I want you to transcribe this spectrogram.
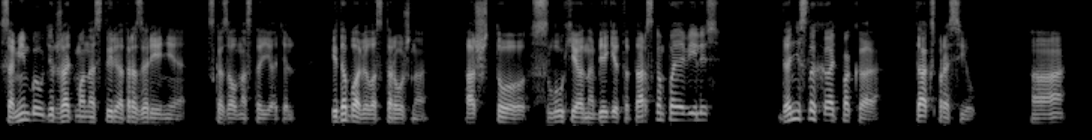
Самим бы удержать монастырь от разорения, сказал настоятель. И добавил осторожно. А что, слухи о набеге татарском появились? Да не слыхать пока. Так спросил. А,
